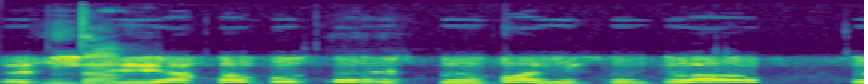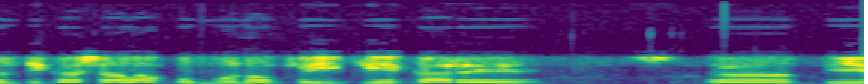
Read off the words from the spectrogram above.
Deci Da. da. asta a fost. În rest, banii sunt la, să zic așa, la comun. Ok, fiecare uh, e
